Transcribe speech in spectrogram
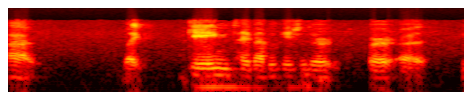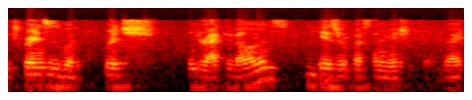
uh, like game type applications or, or uh, experiences with rich interactive elements is request animation frame, right?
